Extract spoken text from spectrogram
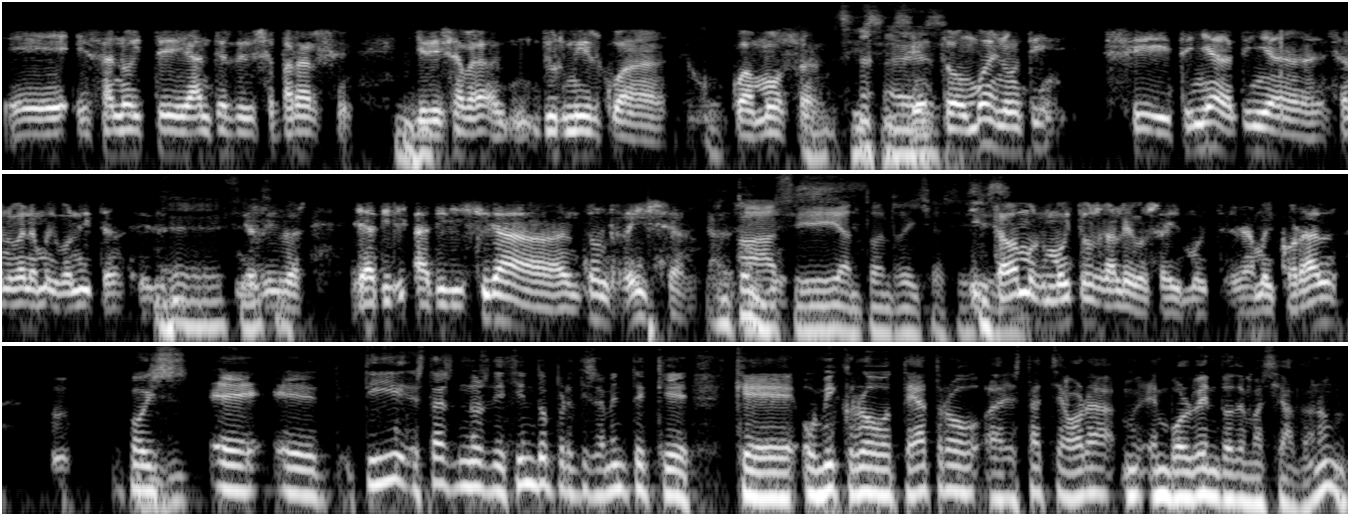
eh, esa noite antes de separarse, mm. lle deixaba dormir coa coa moza. Sí, sí, sí. Entón, bueno, ti, Sí, tiña, tiña esa novela moi bonita eh, eh, sí, de sí. Rivas e a, dir, a dirixir a Antón Reixa Antón. Ah, sí, Antón Reixa sí, sí, Estábamos sí. moitos galegos aí, moito, era moi coral Pois mm. eh, eh, ti estás nos dicindo precisamente que, que o microteatro eh, está agora envolvendo demasiado, non?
